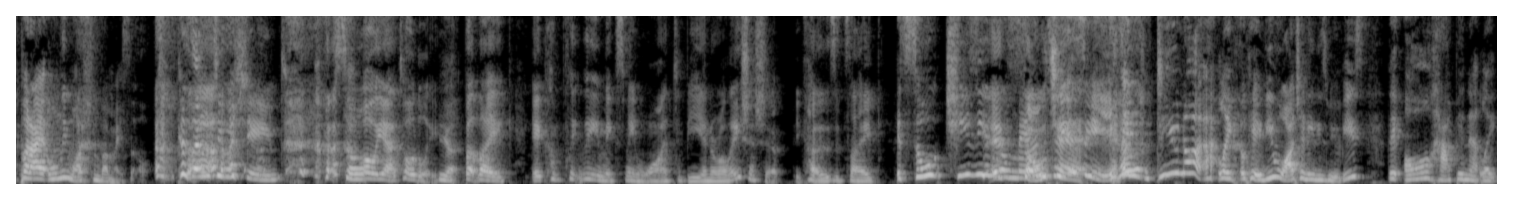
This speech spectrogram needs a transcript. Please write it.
but I only watch them by myself because I'm too ashamed. So oh yeah, totally. yeah, But like, it completely makes me want to be in a relationship because it's like it's so cheesy and it's romantic. so cheesy. And do you not like? Okay, if you watch any of these movies, they all happen at like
